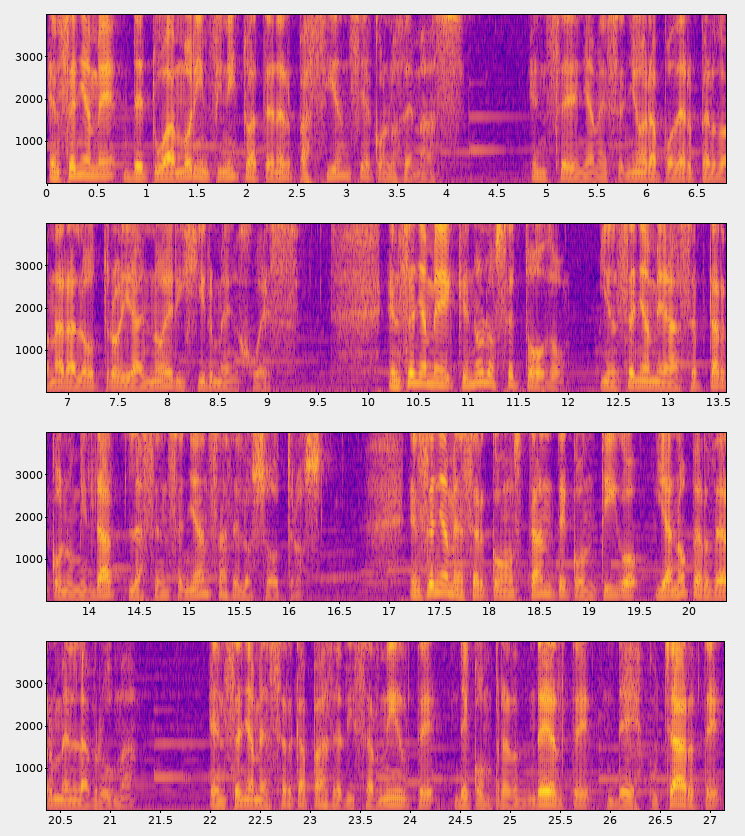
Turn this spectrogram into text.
Enséñame de tu amor infinito a tener paciencia con los demás. Enséñame, Señor, a poder perdonar al otro y a no erigirme en juez. Enséñame que no lo sé todo y enséñame a aceptar con humildad las enseñanzas de los otros. Enséñame a ser constante contigo y a no perderme en la bruma. Enséñame a ser capaz de discernirte, de comprenderte, de escucharte.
